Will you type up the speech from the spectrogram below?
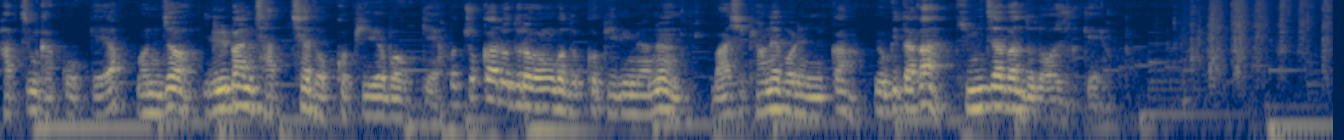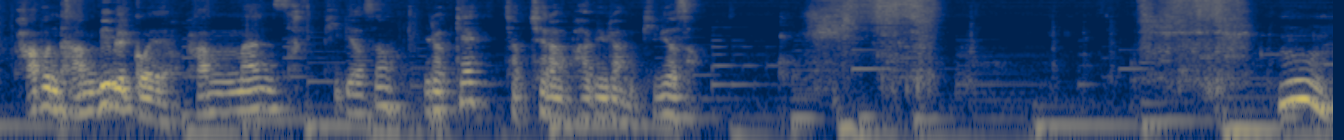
밥 좀 갖고 올게요. 먼저 일반 잡채 넣고 비벼 먹을게요. 고춧가루 들어간 거 넣고 비비면 은 맛이 변해버리니까 여기다가 김자반도 넣어줄게요. 밥은 다 안 비빌 거예요. 밥만 싹 비벼서 이렇게 잡채랑 밥이랑 비벼서 음.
